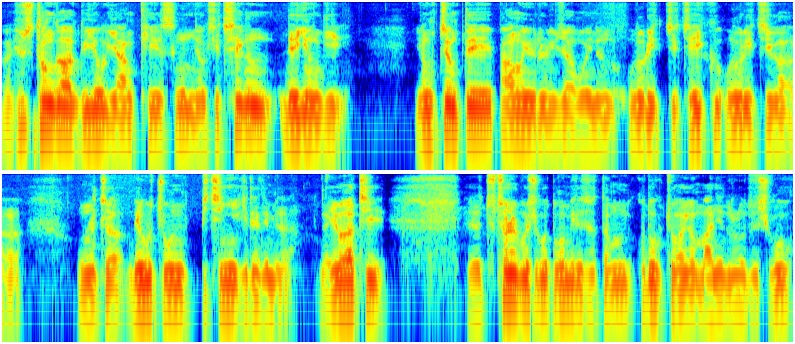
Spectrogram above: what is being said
어, 휴스턴과 뉴욕 양키의 승은 역시 최근 4경기 0점대의 방어율을 유지하고 있는 오도리치, 제이크 오도리치가 아, 오늘자 매우 좋은 피칭이 기대됩니다. 네, 이와 같이 예, 추천을 보시고 도움이 되셨다면 구독, 좋아요 많이 눌러주시고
